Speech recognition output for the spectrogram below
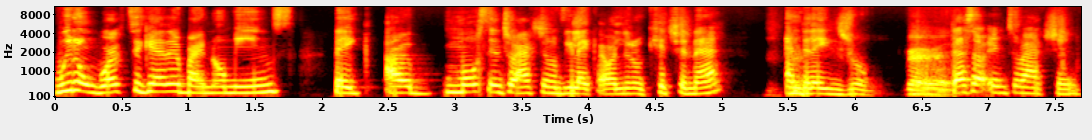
we don't work together by no means. Like our most interaction would be like our little kitchenette and the ladies' room. Right, right. That's our interaction.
